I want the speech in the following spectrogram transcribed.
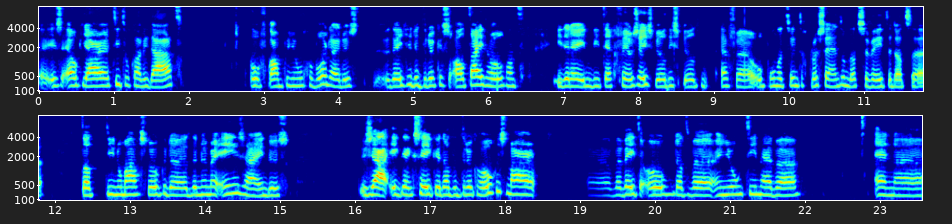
is elk jaar titelkandidaat of kampioen geworden. Dus weet je, de druk is altijd hoog. Want iedereen die tegen VOC speelt, die speelt even op 120%. Omdat ze weten dat, uh, dat die normaal gesproken de, de nummer 1 zijn. Dus, dus ja, ik denk zeker dat de druk hoog is. Maar uh, we weten ook dat we een jong team hebben. En uh,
